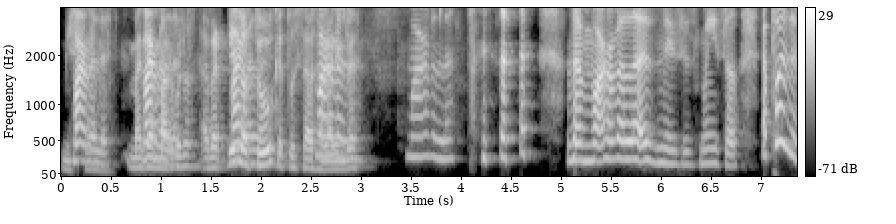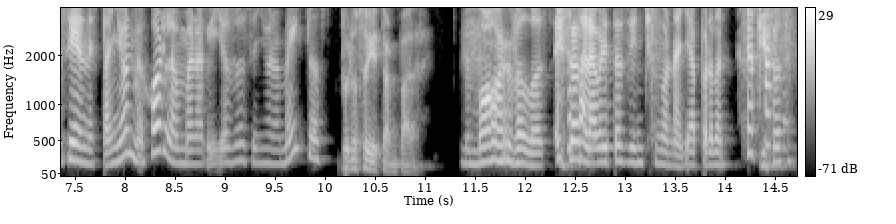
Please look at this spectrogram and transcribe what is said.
Marvelous. Marvelous. A ver, dilo tú, que tú sabes hablar inglés. Marvelous. The Marvelous Mrs. Maisel. La puedes decir en español mejor, la maravillosa señora Maisel. Pero no soy tan padre. The Marvelous. Esa palabrita es bien chingona ya, perdón. Quizás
